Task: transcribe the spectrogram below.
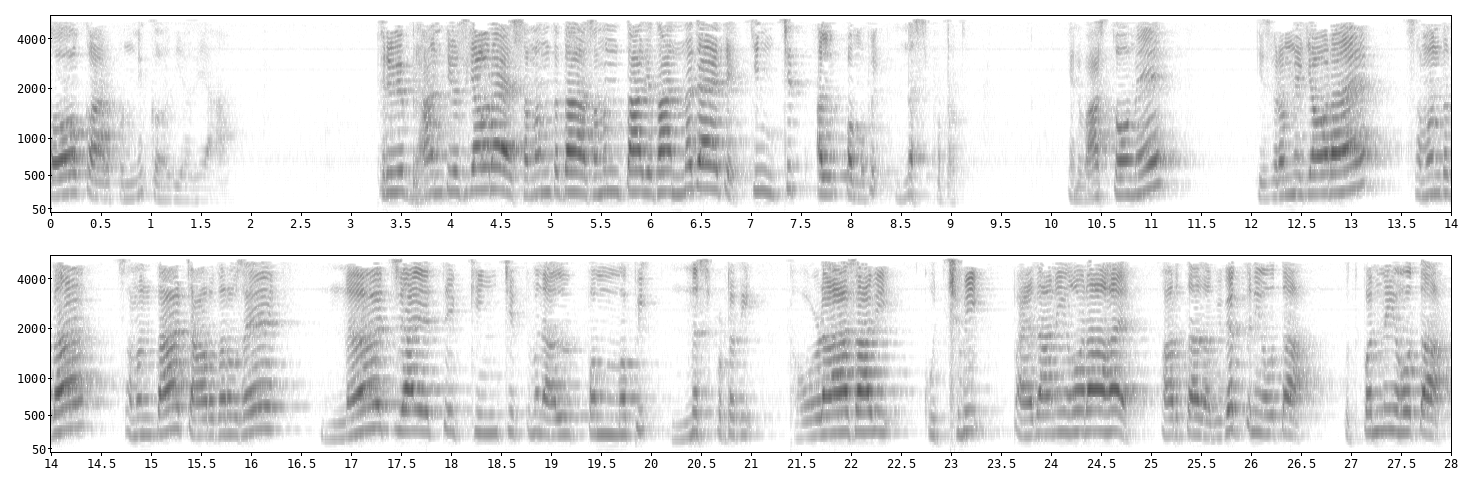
अकारपुण्य कह दिया गया। फिर भी भ्रांति से क्या हो रहा है? समन्तता, समन्ता यथा न जायते, किंचित अल्पम न स्फुट इन वास्तव में इस ब्रह्म में क्या हो रहा है? समन्तता, समन्ता चारों तरफ़ से न जायते किंचित मन अल्पम न स्फुटती। थोड़ा सा भी कुछ भी पैदा नहीं हो रहा है, अर्थात अभिव्यक्त नहीं होता, उत्पन्न नहीं होता।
